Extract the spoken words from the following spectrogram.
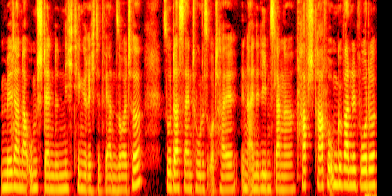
mildernder Umstände nicht hingerichtet werden sollte, so dass sein Todesurteil in eine lebenslange Haftstrafe umgewandelt wurde,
